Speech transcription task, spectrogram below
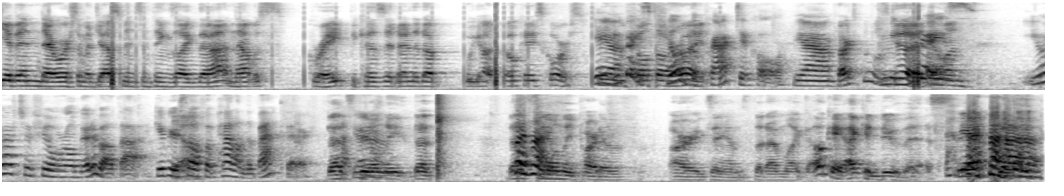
given there were some adjustments and things like that, and that was great because it ended up, we got okay scores. Yeah, Yeah. you guys Felt killed alright. the practical. Yeah. Practical was I mean, good. you guys, you have to feel real good about that. Give yourself a pat on the back there. That's Yeah. the only that. That's the only part of our exams that I'm like, okay, I can do this. Yeah.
